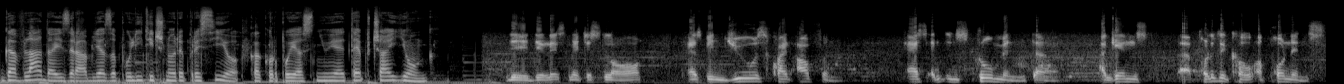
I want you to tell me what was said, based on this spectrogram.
ga vlada izrablja za politično represijo, kakor pojasnjuje Tepčaj Jong. The, the law has been used quite often as an instrument uh, against uh, political opponents,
